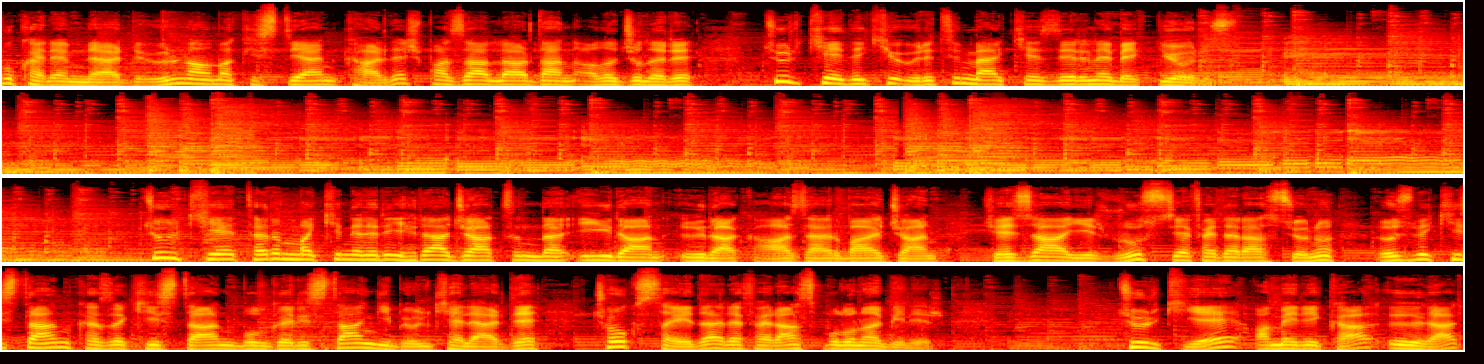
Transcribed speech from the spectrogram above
Bu kalemlerde ürün almak isteyen kardeş pazarlardan alıcıları Türkiye'deki üretim merkezlerine bekliyoruz. Türkiye tarım makineleri ihracatında İran, Irak, Azerbaycan, Cezayir, Rusya Federasyonu, Özbekistan, Kazakistan, Bulgaristan gibi ülkelerde çok sayıda referans bulunabilir. Türkiye, Amerika, Irak,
